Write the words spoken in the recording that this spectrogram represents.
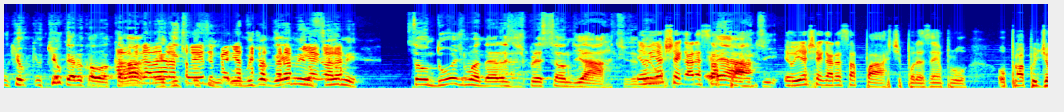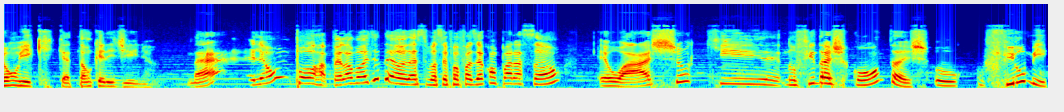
o que, eu, o que eu quero colocar Alô, galera, é que, tipo assim, o videogame e o agora. filme são duas maneiras de expressão de arte, entendeu? Eu ia chegar nessa É parte. arte. Eu ia chegar nessa parte, por exemplo, o próprio John Wick, que é tão queridinho, né? Ele é um porra, pelo amor de Deus, né? Se você for fazer a comparação, eu acho que no fim das contas, o, o filme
